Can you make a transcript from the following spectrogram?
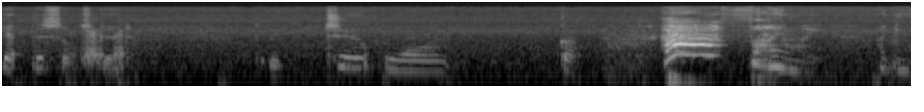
Yep, this looks good. Three, two, one, go. Ah, finally! I can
